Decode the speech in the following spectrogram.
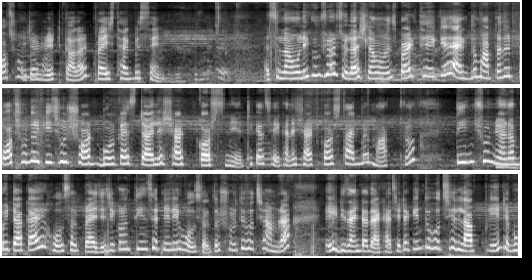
পছন্দ এটা রেড কালার প্রাইস থাকবে সেম আসসালামু আলাইকুম স্যার চলে আসলাম ওমেন্স পার্ক থেকে। একদম আপনাদের পছন্দের কিছু শর্ট বোরকা স্টাইলের শার্ট কর্স নিয়ে ঠিক আছে? এখানে শার্ট কর্স থাকবে মাত্র তিনশো নিরানব্বই টাকায় হোলসেল প্রাইজে যে কোনো তিন সেট নিলেই হোলসেল তো শুরুতে হচ্ছে আমরা এই ডিজাইনটা দেখাচ্ছি। এটা কিন্তু হচ্ছে লাভ প্রিন্ট এবং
